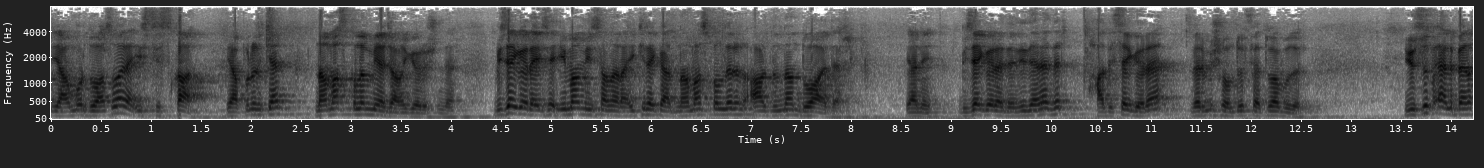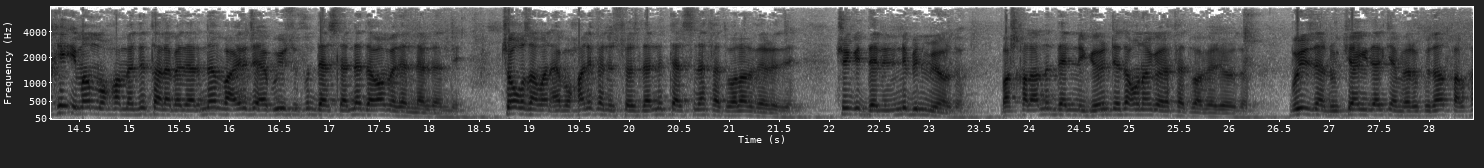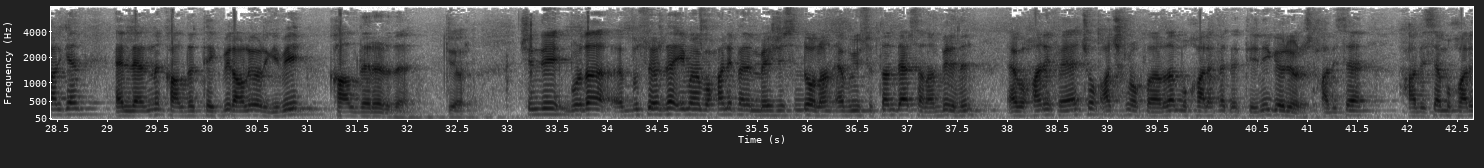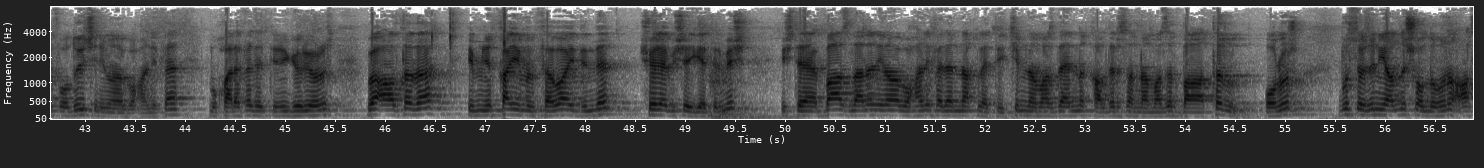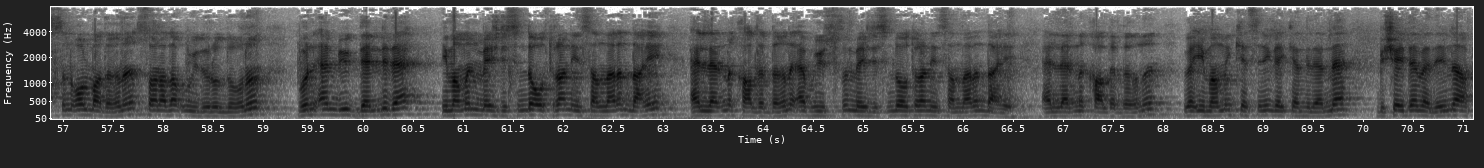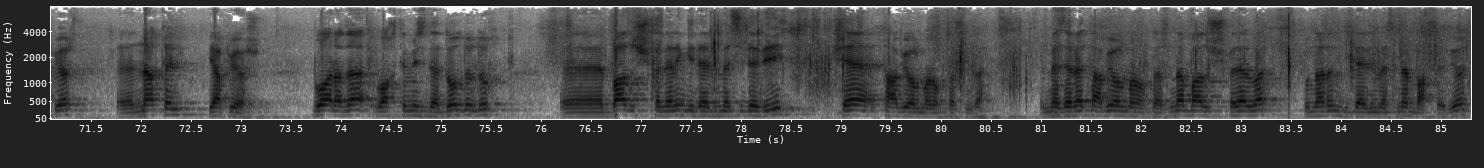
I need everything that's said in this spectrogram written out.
yağmur duası var ya istiska yapılırken namaz kılınmayacağı görüşünde. Bize göre ise imam insanlara iki rekat namaz kıldırır ardından dua eder. Yani bize göre dediği de nedir? Hadise göre vermiş olduğu fetva budur. Yusuf el-Belhi İmam Muhammed'in talebelerinden ve ayrıca Ebu Yusuf'un derslerine devam edenlerdendi. Çoğu zaman Ebu Hanife'nin sözlerinin tersine fetvalar verirdi. Çünkü delilini bilmiyordu. Başkalarının delilini görünce de ona göre fetva veriyordu. Bu yüzden rüküye giderken ve rükudan kalkarken ellerini kaldır, tekbir alıyor gibi kaldırırdı diyor. Şimdi burada e, bu sözde İmam Ebu Hanife'nin meclisinde olan Ebu Yusuf'tan ders alan birinin Ebu Hanife'ye çok açık noktalarda muhalefet ettiğini görüyoruz. Hadise hadise muhalif olduğu için İmam Ebu Hanife muhalefet ettiğini görüyoruz. Ve altta da İbn-i Kayyım'ın Fevaidinden şöyle bir şey getirmiş. İşte bazılarının İmam Ebu Hanife'den naklettiği kim namazda elini kaldırırsa namazı batıl olur. Bu sözün yanlış olduğunu, aslının olmadığını, sonradan uydurulduğunu, bunun en büyük delili de imamın meclisinde oturan insanların dahi ellerini kaldırdığını, Ebu Yusuf'un meclisinde oturan insanların dahi ellerini kaldırdığını ve imamın kesinlikle kendilerine bir şey demediğini ne yapıyor? E, nakil yapıyor. Bu arada vaktimizi de doldurduk. E, bazı şüphelerin giderilmesi dediği şeye tabi olma noktasında, mezhebe tabi olma noktasında bazı şüpheler var. Bunların giderilmesinden bahsediyor.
